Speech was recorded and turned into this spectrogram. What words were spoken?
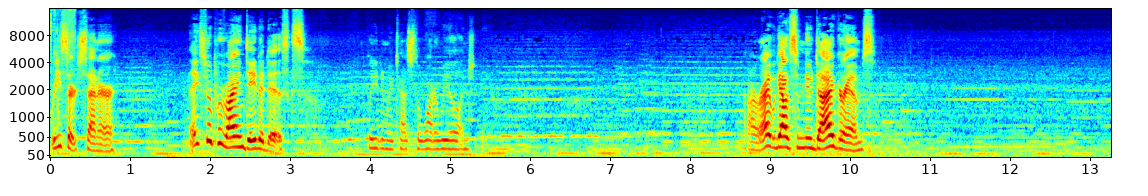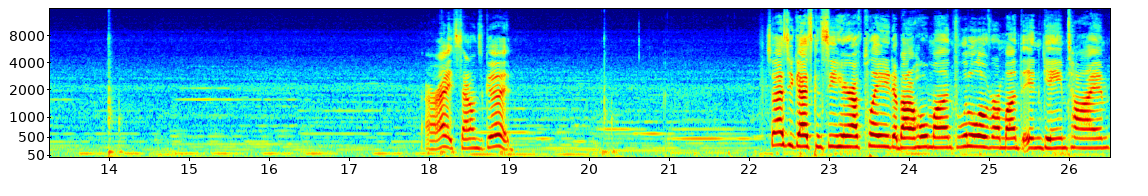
Research Center. Thanks for providing data disks. Bleeding we attach the water wheel and Alright, we got some new diagrams. Alright, sounds good. So as you guys can see here, I've played about a whole month, a little over a month in game time.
